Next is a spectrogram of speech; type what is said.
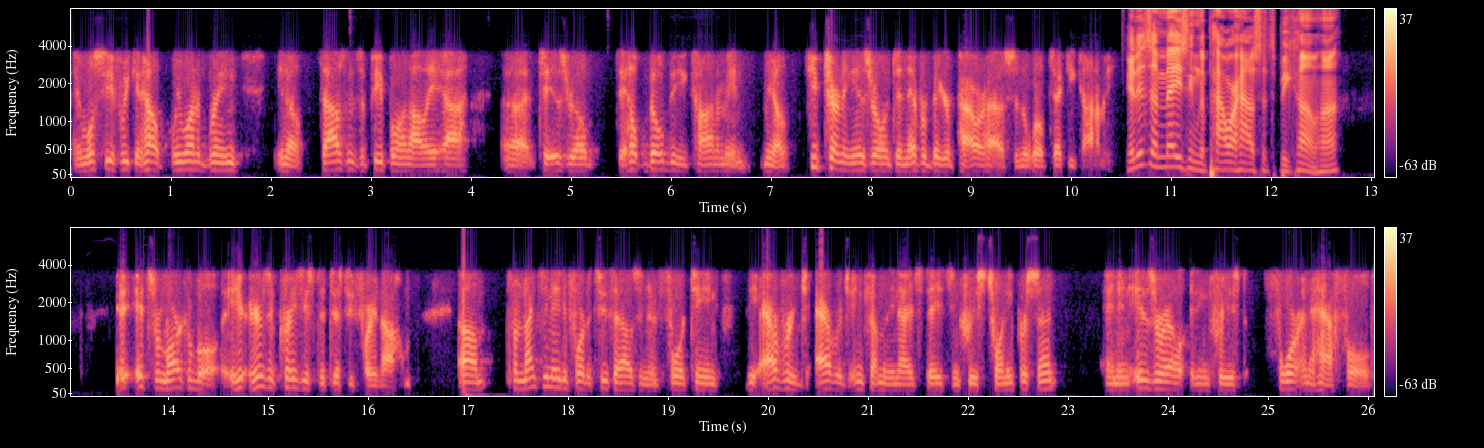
and we'll see if we can help. We want to bring you know thousands of people on Aliyah uh, to Israel to help build the economy and you know keep turning Israel into an ever bigger powerhouse in the world tech economy. It is amazing the powerhouse it's become, huh? It, it's remarkable. Here, here's a crazy statistic for you, Nachum. Um, from 1984 to 2014, the average average income in the United States increased 20 percent and in Israel it increased four and a half fold.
